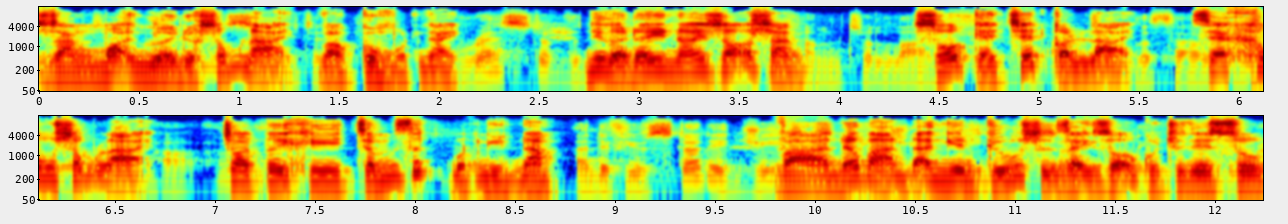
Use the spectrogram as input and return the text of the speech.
rằng mọi người được sống lại vào cùng một ngày. Nhưng ở đây nói rõ rằng số kẻ chết còn lại sẽ không sống lại cho tới khi chấm dứt một nghìn năm. Và nếu bạn đã nghiên cứu sự dạy dỗ của Chúa Giêsu,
